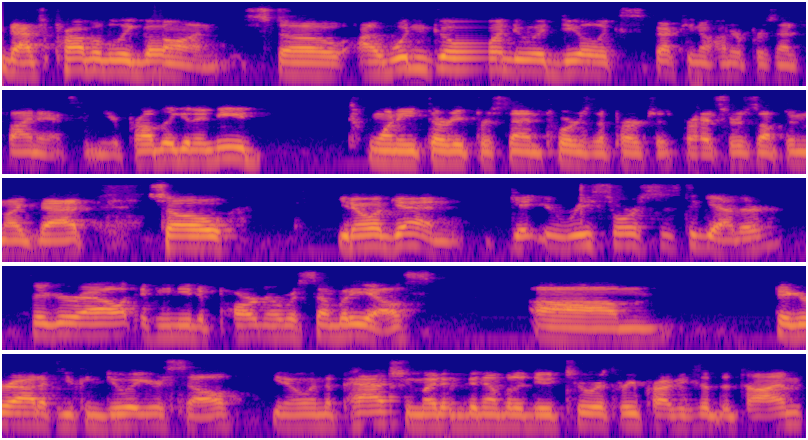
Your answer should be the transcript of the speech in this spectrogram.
that's probably gone. So I wouldn't go into a deal expecting 100% financing. You're probably going to need 20, 30% towards the purchase price or something like that. So, you know, again, get your resources together, figure out if you need to partner with somebody else. Um, figure out if you can do it yourself. You know, in the past you might have been able to do two or three projects at the time.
